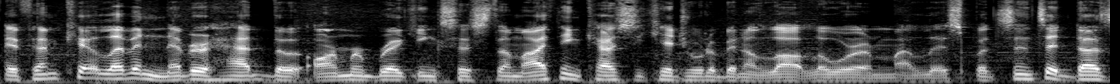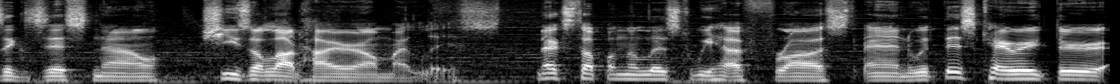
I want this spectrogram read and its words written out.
If MK11 never had the armor breaking system, I think Cassie Cage would have been a lot lower on my list, but since it does exist now, she's a lot higher on my list. Next up on the list, we have Frost, and with this character,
